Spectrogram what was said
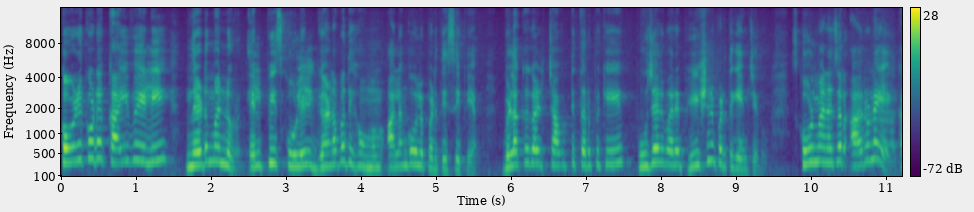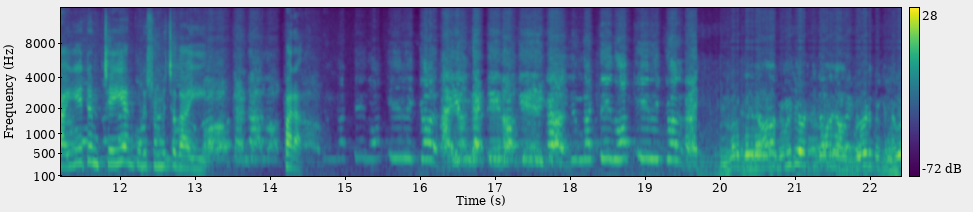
കോഴിക്കോട് കൈവേലി നെടുമന്നൂർ എൽ പി സ്കൂളിൽ ഗണപതി ഹോമം അലങ്കോലപ്പെടുത്തി സി പി എം. വിളക്കുകൾ ചവിട്ടിത്തെറിപ്പിക്കുകയും പൂജാരിമാരെ ഭീഷണിപ്പെടുത്തുകയും ചെയ്തു. സ്കൂൾ മാനേജർ അരുണയെ കയ്യേറ്റം ചെയ്യാൻ കൂടി ശ്രമിച്ചതായി പരാതി. നിങ്ങൾക്കെതിരെ വീഡിയോ എടുത്തിട്ട് ഞങ്ങൾ പേടിപ്പിക്കുന്നത്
